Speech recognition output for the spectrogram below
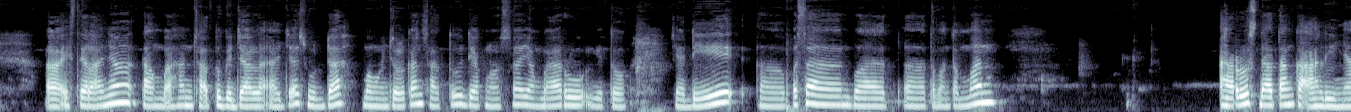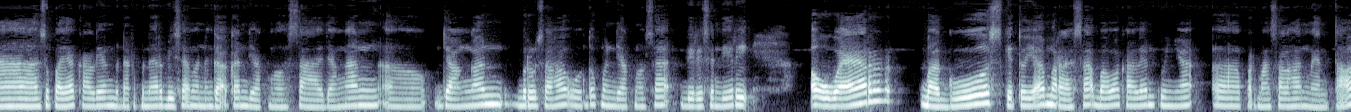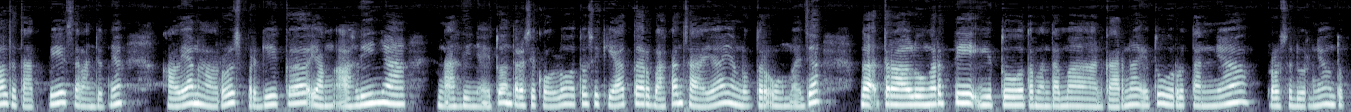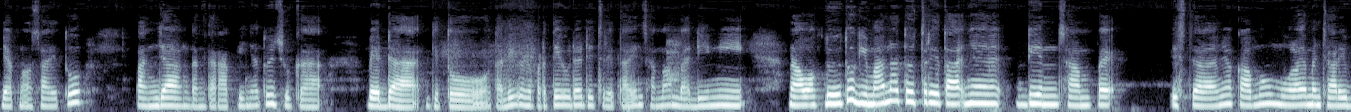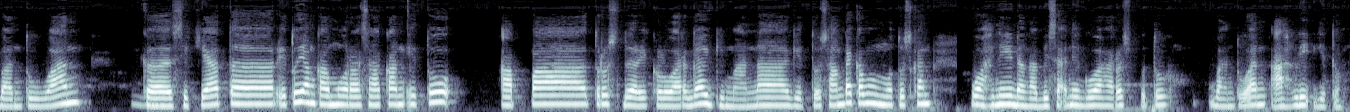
uh, istilahnya tambahan satu gejala aja sudah memunculkan satu diagnosa yang baru gitu. Jadi uh, pesan buat uh, teman-teman harus datang ke ahlinya supaya kalian benar-benar bisa menegakkan diagnosa. Jangan uh, jangan berusaha untuk mendiagnosa diri sendiri. Aware bagus gitu ya merasa bahwa kalian punya uh, permasalahan mental tetapi selanjutnya kalian harus pergi ke yang ahlinya nah ahlinya itu antara psikolog atau psikiater bahkan saya yang dokter umum aja nggak terlalu ngerti gitu teman-teman karena itu urutannya prosedurnya untuk diagnosa itu panjang dan terapinya tuh juga beda gitu tadi seperti udah diceritain sama Mbak Dini nah waktu itu gimana tuh ceritanya Din sampai istilahnya kamu mulai mencari bantuan hmm. ke psikiater itu yang kamu rasakan itu apa terus dari keluarga gimana gitu sampai kamu memutuskan wah ini udah nggak bisa nih gue harus butuh bantuan ahli gitu.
